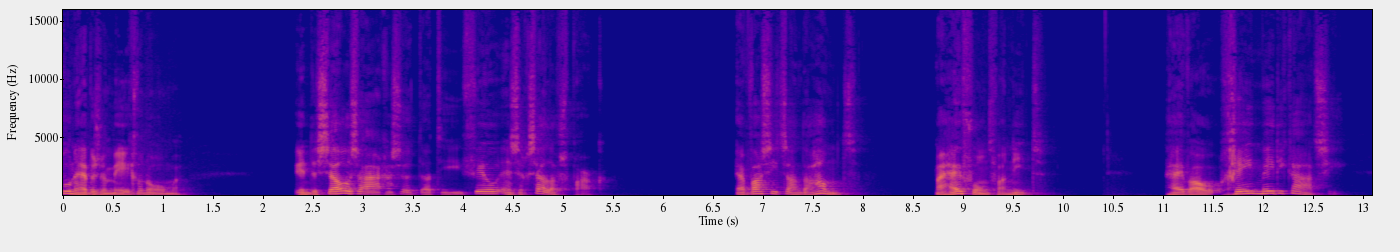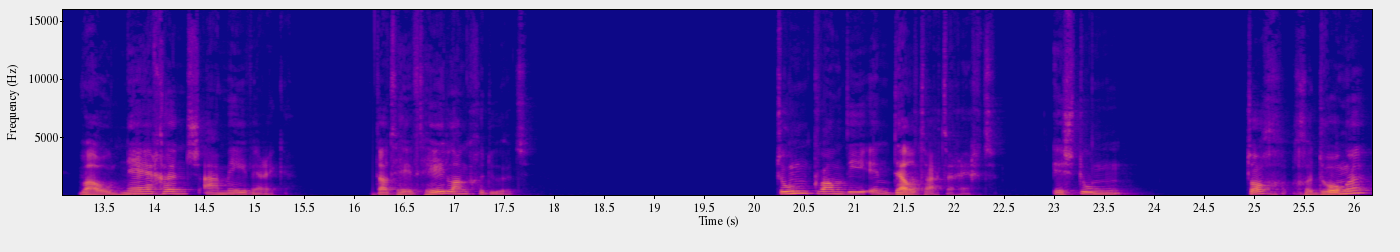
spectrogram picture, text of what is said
Toen hebben ze meegenomen. In de cel zagen ze dat hij veel in zichzelf sprak. Er was iets aan de hand, maar hij vond van niet. Hij wou geen medicatie, wou nergens aan meewerken. Dat heeft heel lang geduurd. Toen kwam hij in Delta terecht, is toen toch gedwongen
